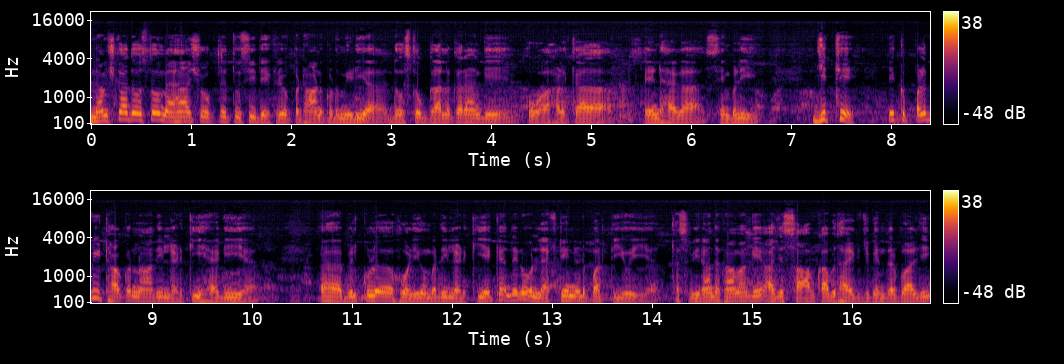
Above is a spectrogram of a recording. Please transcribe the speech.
ਨਮਸਕਾਰ ਦੋਸਤੋ, ਮੈਂ ਹਾਂ ਅਸ਼ੋਕ ਤੇ ਤੁਸੀਂ ਦੇਖ ਰਹੇ ਹੋ ਪਠਾਨਕੋਟ ਮੀਡੀਆ। ਦੋਸਤੋ, ਗੱਲ ਕਰਾਂਗੇ ਭੋਆ ਹਲਕਾ ਪਿੰਡ ਹੈਗਾ ਸਿੰਬਲੀ, ਜਿੱਥੇ ਇੱਕ ਪਲਵੀ ਠਾਕੁਰ ਨਾਂ ਦੀ ਲੜਕੀ ਹੈਗੀ ਹੈ ਬਿਲਕੁਲ ਹੌਲੀ ਉਮਰ ਦੀ ਲੜਕੀ ਹੈ ਕਹਿੰਦੇ ਨੇ ਉਹ ਲੈਫਟੀਨੈਂਟ ਭਰਤੀ ਹੋਈ ਹੈ ਤਸਵੀਰਾਂ ਦਿਖਾਵਾਂਗੇ। ਅੱਜ ਸਾਬਕਾ ਵਿਧਾਇਕ ਜੋਗਿੰਦਰਪਾਲ ਜੀ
